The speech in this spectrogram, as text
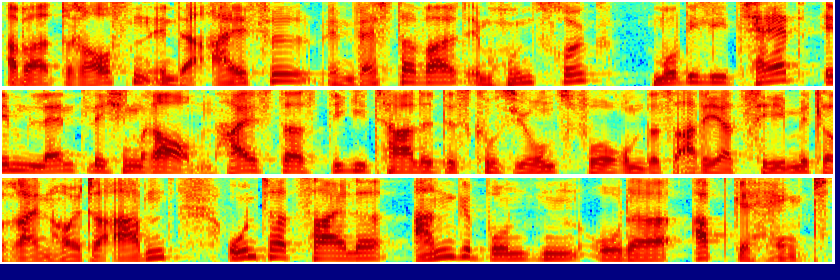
aber draußen in der Eifel, im Westerwald, im Hunsrück, Mobilität im ländlichen Raum heißt das digitale Diskussionsforum des ADAC Mittelrhein heute Abend. Unterzeile angebunden oder abgehängt.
